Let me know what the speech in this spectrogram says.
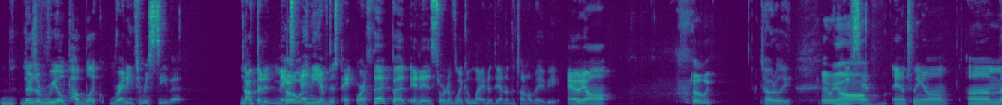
there's a real public ready to receive it. Not that it makes Totally. any of this pain worth it, but it is sort of like a light at the end of the tunnel, maybe. Yeah, Totally. totally. There we We Anthony on. Um,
